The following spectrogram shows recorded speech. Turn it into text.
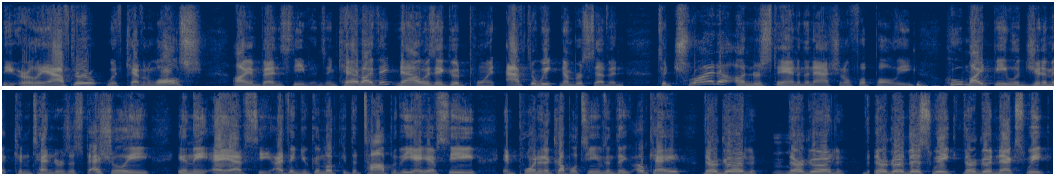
the early after with Kevin Walsh. I am Ben Stevens. And Kev, I think now is a good point after week number seven to try to understand in the National Football League who might be legitimate contenders, especially in the AFC. I think you can look at the top of the AFC and point at a couple teams and think, okay, they're good, mm-hmm. they're good, they're good this week, they're good next week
